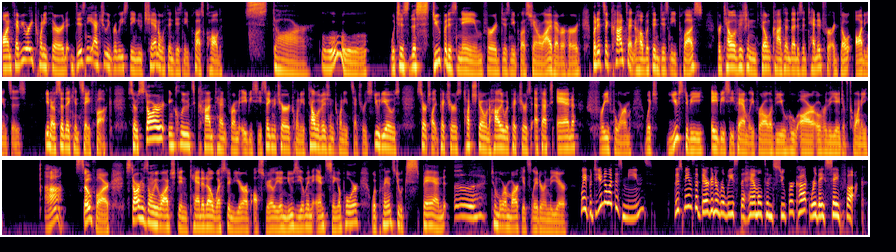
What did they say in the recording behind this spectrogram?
On February 23rd, Disney actually released a new channel within Disney Plus called Star Ooh. which is the stupidest name for a Disney Plus channel I've ever heard, but it's a content hub within Disney Plus for television and film content that is intended for adult audiences. You know, so they can say fuck. So, Star includes content from ABC Signature, 20th Television, 20th Century Studios, Searchlight Pictures, Touchstone, Hollywood Pictures, FX, and Freeform, which used to be ABC Family for all of you who are over the age of 20 Ah. so far, Star has only launched in Canada, Western Europe, Australia, New Zealand, and Singapore, with plans to expand uh, to more markets later in the year. Wait, but do you know what this means? This means that they're going to release the Hamilton supercut where they say fuck.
